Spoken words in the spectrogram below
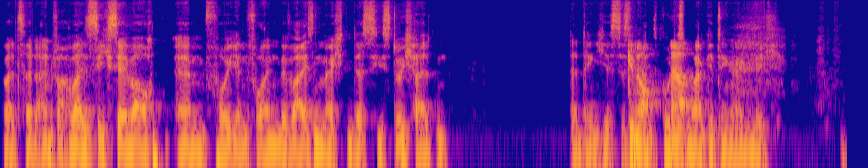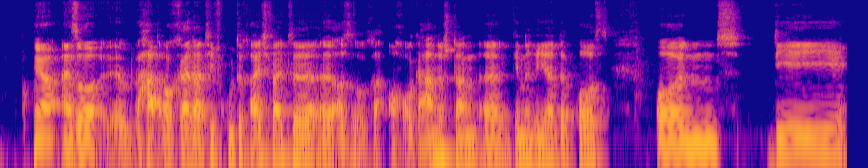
weil es halt einfach, weil sie sich selber auch ähm, vor ihren Freunden beweisen möchten, dass sie es durchhalten. Dann denke ich, ist das genau, ein ganz gutes ja. Marketing eigentlich. Ja, also äh, hat auch relativ gute Reichweite, äh, also auch organisch dann äh, generiert, der Post. Und die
